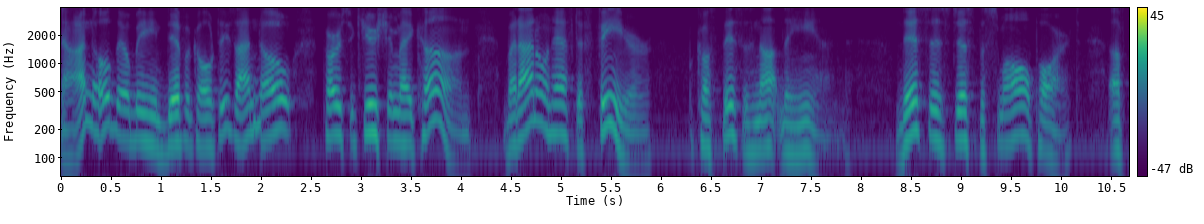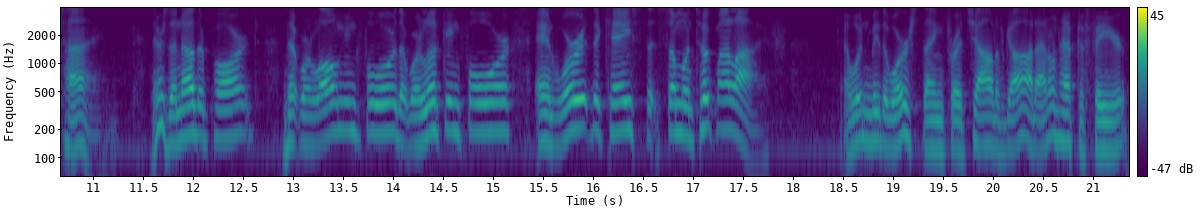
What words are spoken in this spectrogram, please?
now I know there'll be difficulties, I know persecution may come, but I don't have to fear because this is not the end. This is just the small part of time. There's another part that we're longing for, that we're looking for, and were it the case that someone took my life, that wouldn't be the worst thing for a child of God. I don't have to fear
